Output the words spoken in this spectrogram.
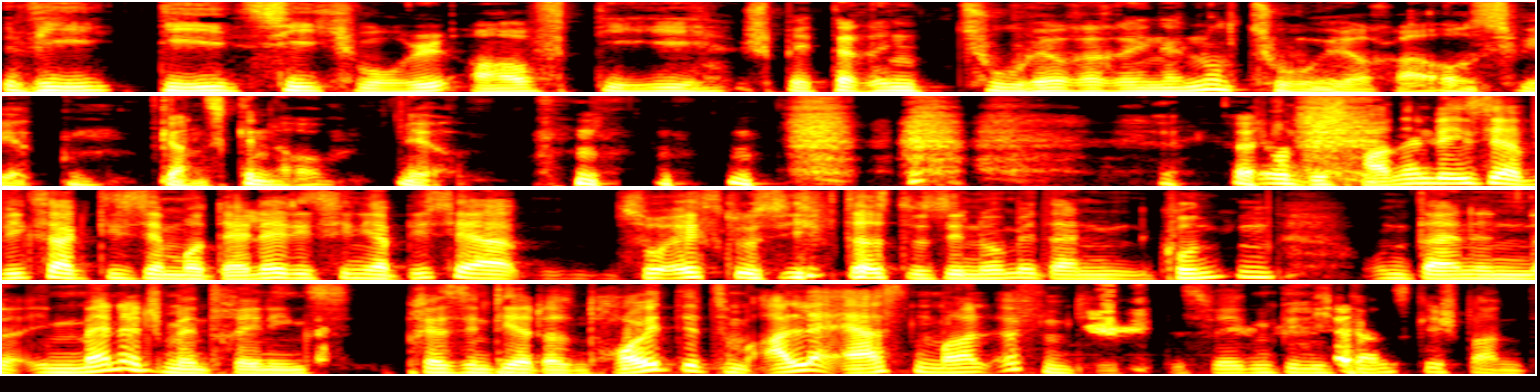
wie die sich wohl auf die späteren Zuhörerinnen und Zuhörer auswirken. Ganz genau, ja. Und das Spannende ist ja, wie gesagt, diese Modelle, die sind ja bisher so exklusiv, dass du sie nur mit deinen Kunden und deinen im Management-Trainings präsentiert hast. Und heute zum allerersten Mal öffentlich. Deswegen bin ich ganz gespannt.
